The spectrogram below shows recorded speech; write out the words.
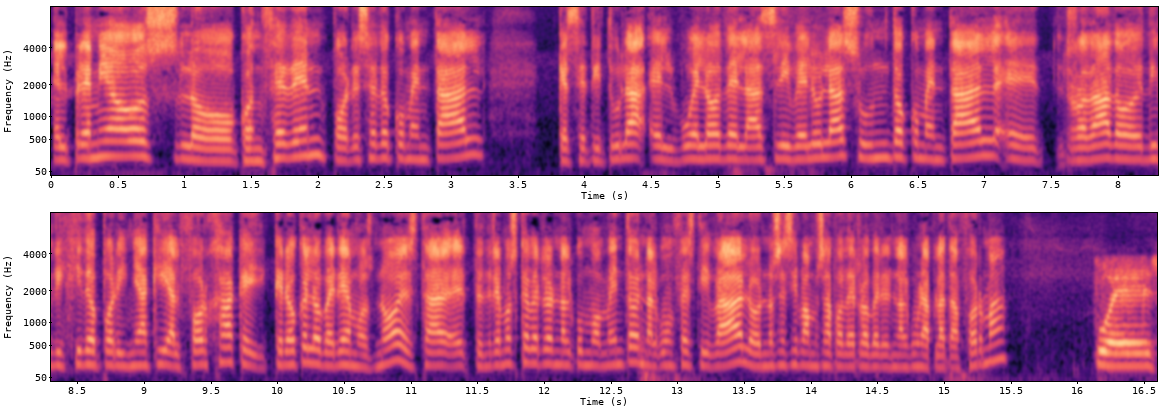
El premio os lo conceden por ese documental que se titula El vuelo de las libélulas, un documental eh, rodado, dirigido por Iñaki Alforja, que creo que lo veremos, ¿no? Está, eh, ¿Tendremos que verlo en algún momento, en algún festival, o no sé si vamos a poderlo ver en alguna plataforma? Pues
